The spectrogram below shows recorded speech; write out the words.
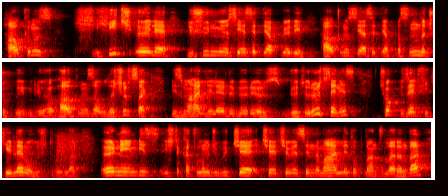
Halkımız hiç öyle düşünmüyor, siyaset yapmıyor değil. Halkımız siyaset yapmasını da çok iyi biliyor. Halkımıza ulaşırsak biz mahallelerde görüyoruz. Götürürseniz çok güzel fikirler oluştururlar. Örneğin biz işte katılımcı bütçe çerçevesinde mahalle toplantılarında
